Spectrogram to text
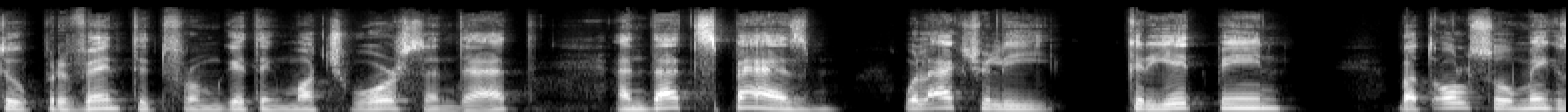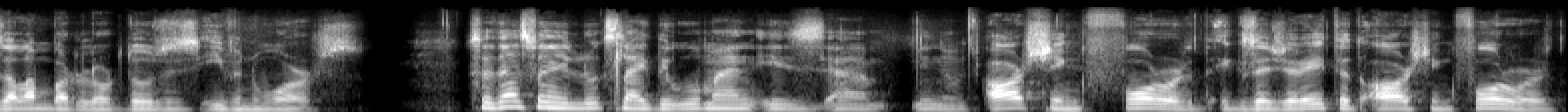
to prevent it from getting much worse than that. And that spasm will actually create pain, but also make the lumbar lordosis even worse. So that's when it looks like the woman is, um, you know, Arching forward, exaggerated arching forward.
